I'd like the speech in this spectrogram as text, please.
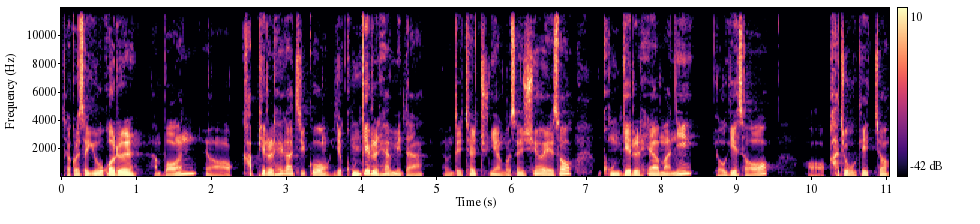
자 그래서 요거를 한번 어, 카피를 해 가지고 이제 공개를 해야 합니다. 여러분들이 제일 중요한 것은 쉐어에서 공개를 해야만이 여기에서 어, 가져오겠죠?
